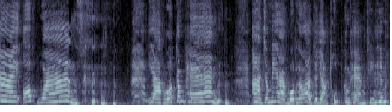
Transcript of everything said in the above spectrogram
Nine of Wands อยากลดกำแพง อาจจะไม่อยากลดแล้วอาจจะอยากทุบกำแพงทิ้งให้มัน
